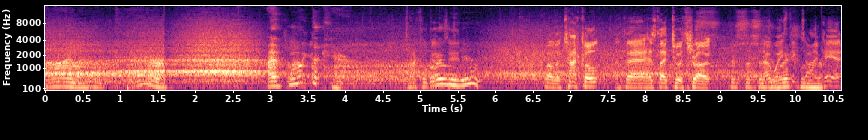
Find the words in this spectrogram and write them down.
time. I don't care. I want to care. Tackle goes really in. do. Well, the tackle there has led to a throw. Just a No wasting time here.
